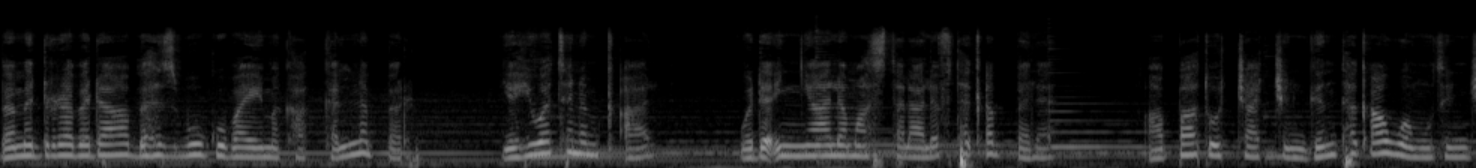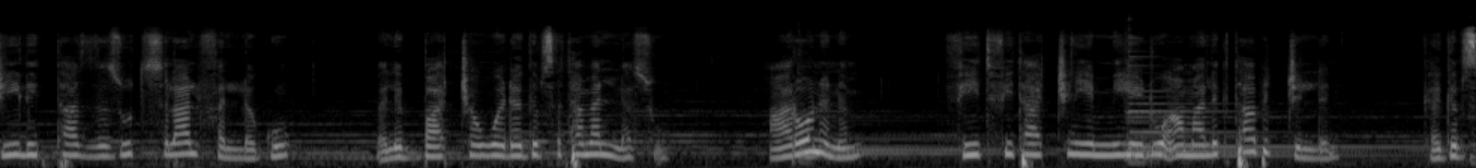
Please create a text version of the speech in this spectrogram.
በምድረ በዳ በሕዝቡ ጉባኤ መካከል ነበር። የሕይወትንም ቃል ወደ እኛ ለማስተላለፍ ተቀበለ። አባቶቻችን ግን ተቃወሙት እንጂ ሊታዘዙት ስላልፈለጉ በልባቸው ወደ ግብፅ ተመለሱ። አሮንንም ፊት ፊታችን የሚሄዱ አማልክት አብጅልን፣ ከግብፅ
